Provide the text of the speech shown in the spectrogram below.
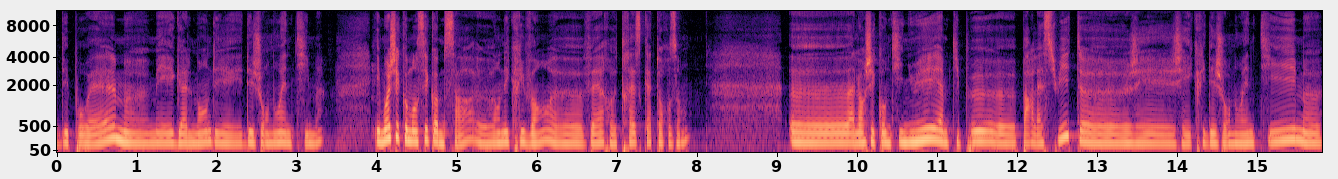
des poèmes, mais également des, journaux intimes. Et moi, j'ai commencé comme ça, en écrivant vers 13-14 ans. Euh, alors j'ai continué un petit peu euh, par la suite. Euh, j'ai écrit des journaux intimes,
